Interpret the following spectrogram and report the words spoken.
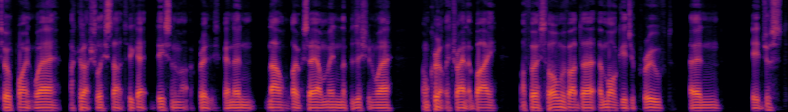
to a point where I could actually start to get a decent amount of credit again. And now, like I say, I'm in the position where I'm currently trying to buy my first home. We've had a, a mortgage approved, and it just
